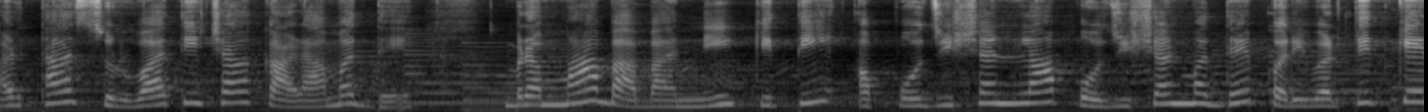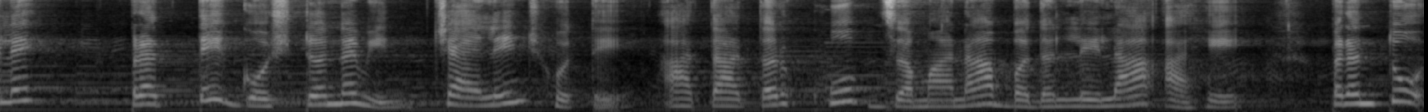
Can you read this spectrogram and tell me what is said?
अर्थात सुरुवातीच्या काळामध्ये ब्रह्माबाबांनी किती अपोजिशनला पोझिशनमध्ये परिवर्तित केले? प्रत्येक गोष्ट नवीन चॅलेंज होते. आता तर खूप जमाना बदललेला आहे. परंतु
